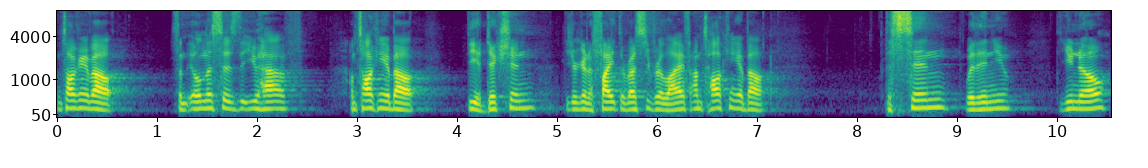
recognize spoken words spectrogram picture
I'm talking about some illnesses that you have. I'm talking about the addiction that you're going to fight the rest of your life. I'm talking about the sin within you you know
